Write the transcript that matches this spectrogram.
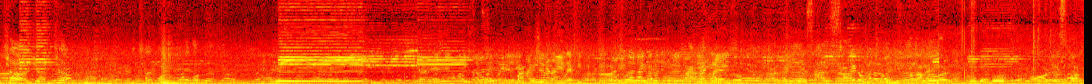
পিছা পিছা কত বড় কত लोगों को और इस वक्त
